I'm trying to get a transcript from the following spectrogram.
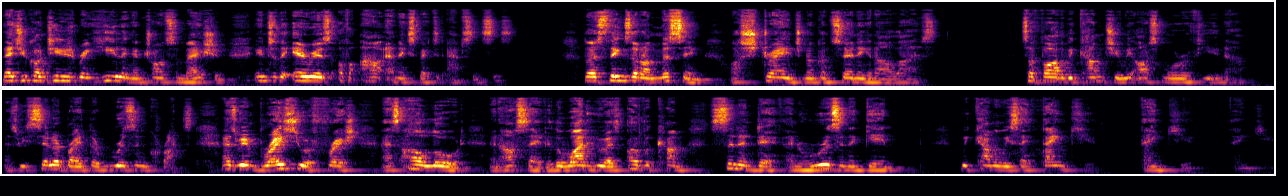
that you continue to bring healing and transformation into the areas of our unexpected absences. Those things that are missing are strange and unconcerning in our lives. So, Father, we come to you we ask more of you now as we celebrate the risen Christ, as we embrace you afresh as our Lord and our Savior, the one who has overcome sin and death and risen again. We come and we say, Thank you, thank you, thank you.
